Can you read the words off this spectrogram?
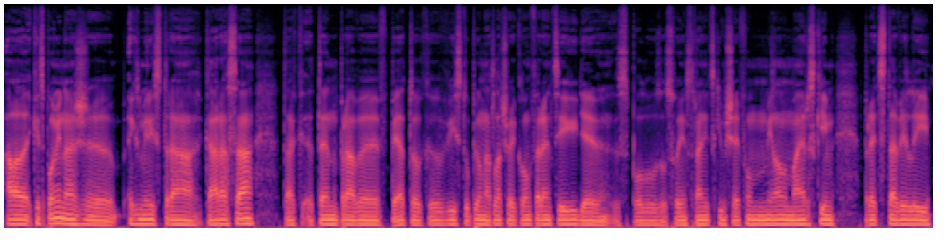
Ale keď spomínaš e, ex-ministra Karasa, tak ten práve v piatok vystúpil na tlačovej konferencii, kde spolu so svojím stranickým šéfom Milanom Majerským predstavili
